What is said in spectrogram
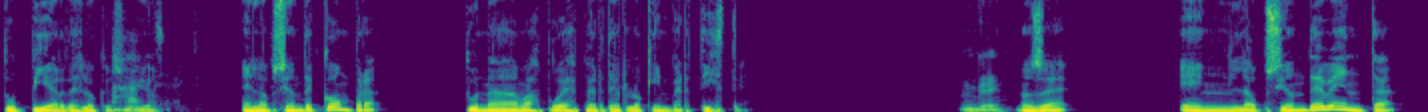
tú pierdes lo que Ajá, subió. exacto. En la opción de compra, tú nada más puedes perder lo que invertiste. Entonces, en la opción de venta,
